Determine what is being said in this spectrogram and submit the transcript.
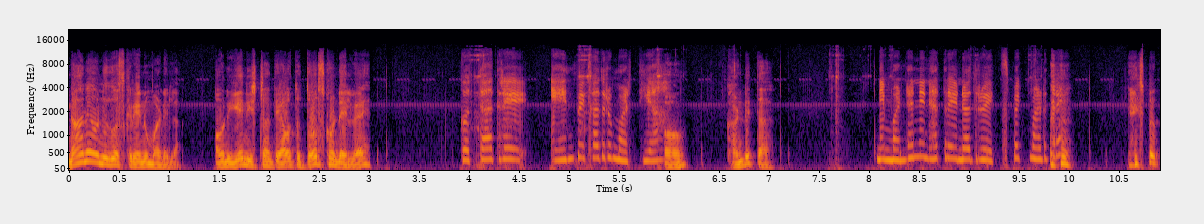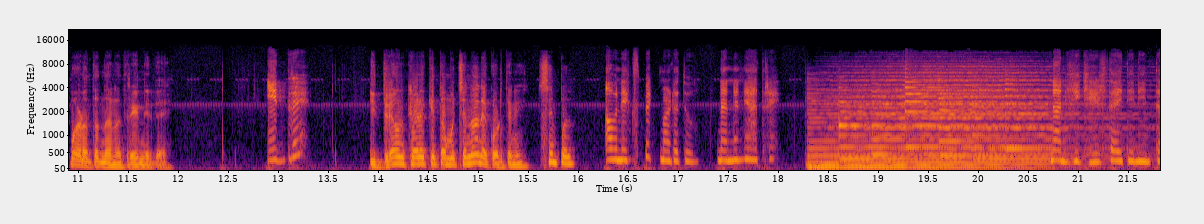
ನಾನೇ ಅವನಿಗೋಸ್ಕರ ಏನು ಮಾಡಿಲ್ಲ. ಅವನಿಗೇನ್ ಇಷ್ಟ ಅಂತ ಯಾವತ್ತು ತೋರ್ಸ್ಕೊಂಡೆ ಇಲ್ವೇ? ಗೊತ್ತಾದ್ರೆ ಏನ್ ಬೇಕಾದ್ರೂ ಮಾಡ್ತೀಯಾ? ಓ ಖಂಡಿತ. ನಿಮ್ಮ ಅಣ್ಣ ನಿನ್ ಹತ್ರ ಏನಾದ್ರೂ ಎಕ್ಸ್ಪೆಕ್ಟ್ ಮಾಡಿದ್ರೆ? ಎಕ್ಸ್ಪೆಕ್ಟ್ ಮಾಡೋಂತ ನನ್ನ ಹತ್ರ ಏನಿದೆ? ಇದ್ರೆ? ಇದ್ರೆ ಅವ್ನು ಕೇಳಕ್ಕಿಂತ ಮುಂಚೆ ನಾನೇ ಕೊಡ್ತೀನಿ. ಸಿಂಪಲ್ ಅವನ್ ಎಕ್ಸ್ಪೆಕ್ಟ್ ಮಾಡೋದು ನನ್ನನ್ನೇ ಆದ್ರೆ? ನಾನು ಹೀಗೆ ಹೇಳ್ತಾ ಇದ್ದೀನಿ ಅಂತ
